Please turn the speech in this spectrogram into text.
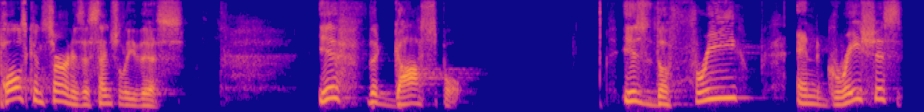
Paul's concern is essentially this. If the gospel is the free and gracious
